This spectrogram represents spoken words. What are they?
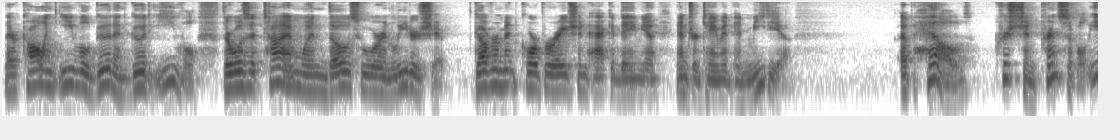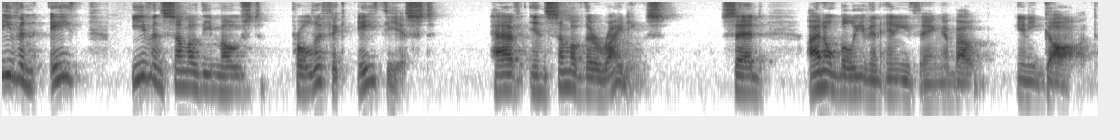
They're calling evil good and good evil. There was a time when those who were in leadership, government, corporation, academia, entertainment, and media, upheld Christian principle. Even, athe- even some of the most prolific atheists have, in some of their writings, said, I don't believe in anything about any God.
